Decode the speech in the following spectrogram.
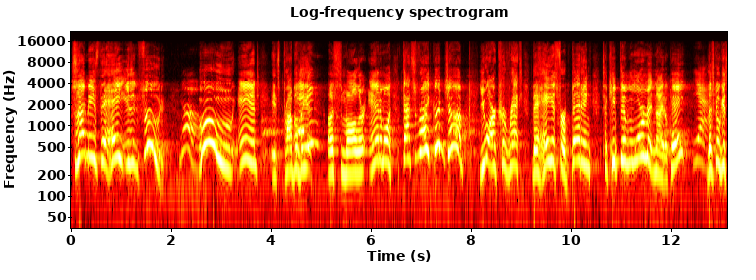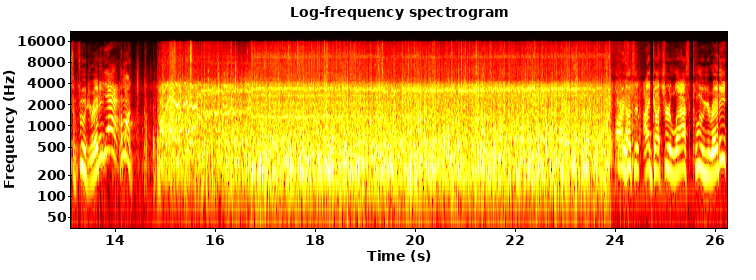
So that means the hay isn't food. No. Ooh, and it's probably a smaller animal. That's right, good job. You are correct. The hay is for bedding to keep them warm at night, okay? Yeah. Let's go get some food. You ready? Yeah. Come on. All right, Hudson, I got your last clue. You ready?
